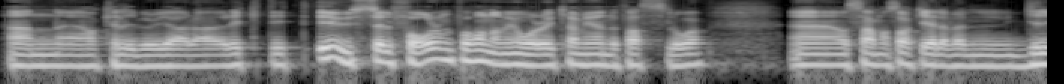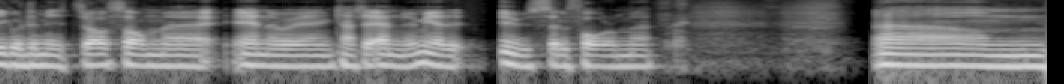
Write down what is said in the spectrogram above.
han har kaliber att göra. Riktigt usel form på honom i år kan vi ändå fastslå. Eh, och samma sak gäller väl Grigor Dimitrov som eh, ännu, är en kanske ännu mer usel form. Ehm,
